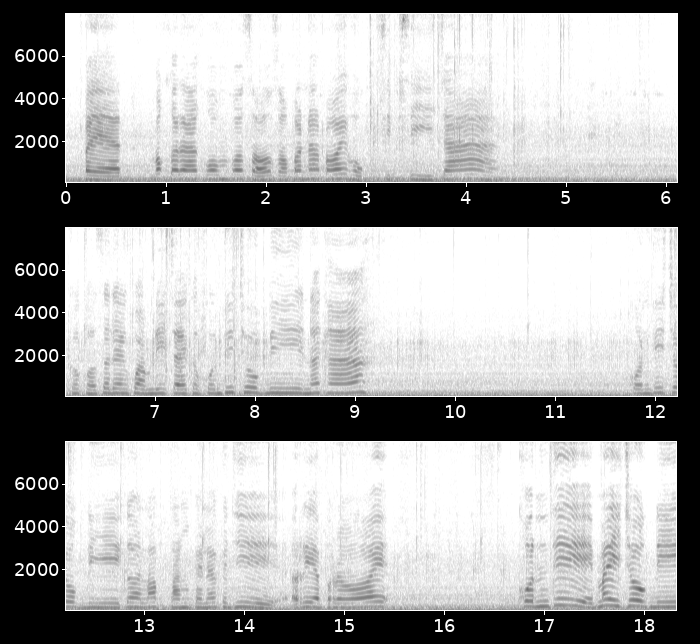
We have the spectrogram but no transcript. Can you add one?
18 มกราคม พศ 2564 จ้า ก็ขอแสดงความดีใจกับคนที่โชคดีนะคะ คนที่โชคดีก็รับตังค์ไปแล้วเป็นที่เรียบร้อย คนที่ไม่โชคดี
